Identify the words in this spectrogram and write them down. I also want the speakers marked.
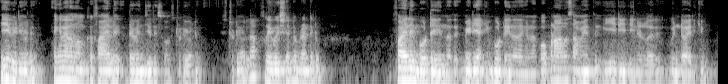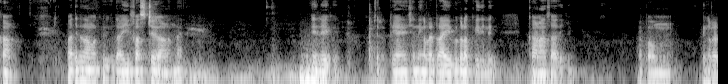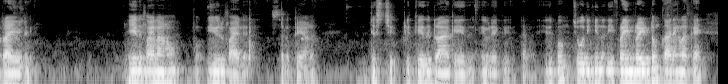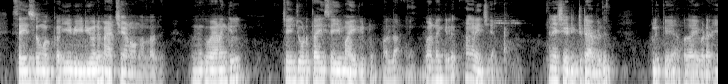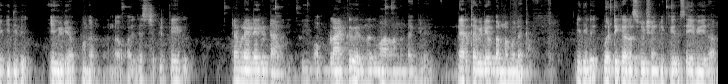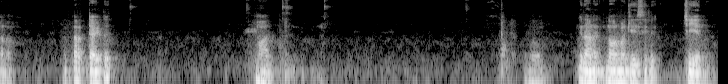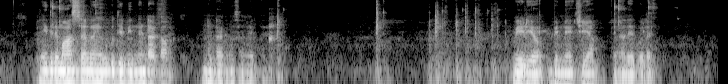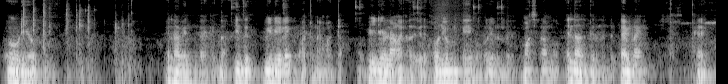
Speaker 1: ഈ വീഡിയോയിൽ എങ്ങനെയാണ് നമുക്ക് ഫയൽ ഡെവഞ്ചി റിസോഴ്സ് സ്റ്റുഡിയോയിൽ സ്റ്റുഡിയോ അല്ല ഫ്രീ വേർഷനിലും ബ്രാൻഡിലും ഫയൽ ഇമ്പോർട്ട് ചെയ്യുന്നത് മീഡിയ ഇമ്പോർട്ട് ചെയ്യുന്നത് എങ്ങനെയാണ് ഓപ്പൺ ആകുന്ന സമയത്ത് ഈ രീതിയിലുള്ള ഒരു വിൻഡോ ആയിരിക്കും കാണും അപ്പം അതിൽ നമുക്ക് ഇതാ ഈ ഫസ്റ്റ് കാണുന്ന ഇതിലേക്ക് സെലക്ട് ചെയ്യാൻ ശേഷം നിങ്ങളുടെ ഡ്രൈവുകളൊക്കെ ഇതിൽ കാണാൻ സാധിക്കും. അപ്പം നിങ്ങളുടെ ഡ്രൈവിൽ ഏത് ഫയലാണോ ഇപ്പോൾ ഈ ഒരു ഫയൽ സെലക്ട് ചെയ്യാണ്. ജസ്റ്റ് ക്ലിക്ക് ചെയ്ത് ഡ്രാഗ് ചെയ്ത് ഇവിടേക്ക് ഇട്ടാൽ മതി. ഇതിപ്പം ചോദിക്കുന്നത് ഈ ഫ്രെയിം റേറ്റും കാര്യങ്ങളൊക്കെ സൈസും ഒക്കെ ഈ വീഡിയോന് മാച്ച് ചെയ്യണോ എന്നുള്ളത്. നിങ്ങൾക്ക് വേണമെങ്കിൽ ചേഞ്ച് കൊടുത്താൽ ഈ സെയിം ആയി കിട്ടും. അല്ല വേണമെങ്കിൽ അങ്ങനെയും ചെയ്യാം. അതിനുശേഷം എഡിറ്റ് ടാബിൽ ക്ലിക്ക് ചെയ്യുക. അപ്പോൾ അതായത് ഇവിടെ ഇതിൽ ഈ വീഡിയോ വന്ന് കിടക്കുന്നുണ്ടാവും അത് ജസ്റ്റ് ക്ലിക്ക് ചെയ്ത് ടൈംലൈനിലേക്ക് ഇട്ടാൽ മതി. ഈ ബ്ലാക്ക് വരുന്നത് മാറണമെന്നുണ്ടെങ്കിൽ നേരത്തെ വീഡിയോ പറഞ്ഞ പോലെ ഇതിൽ വെർട്ടിക്കൽ റെസൊല്യൂഷൻ ക്ലിക്ക് ചെയ്ത് സേവ് ചെയ്താൽ കണ്ടോ? കറക്റ്റായിട്ട് മാറും. ഇതാണ് നോർമൽ കേസിൽ ചെയ്യുന്നത്. പിന്നെ ഇതിൽ മാസ്റ്ററിൽ നിങ്ങൾക്ക് പുതിയ ബിൻ ഉണ്ടാക്കാം. ബിൻ സമയത്ത്. വീഡിയോ പിന്നെ ചെയ്യാം. പിന്നെ അതേപോലെ ഓഡിയോ എല്ലാം ഉണ്ടാക്കി. ഇത് വീഡിയോയിലേക്ക് മാറ്റണേ. മാറ്റാം. വീഡിയോയിലാണ് അത് വരിക. ഓഡിയോ ക്ലിക്ക് ചെയ്യുമ്പോൾ ഓഡിയോയിലുള്ള മാസ്റ്റർ ആകുമ്പോൾ എല്ലാം അതും വരുന്നുണ്ട്. ടൈം ലൈൻ കാര്യങ്ങൾ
